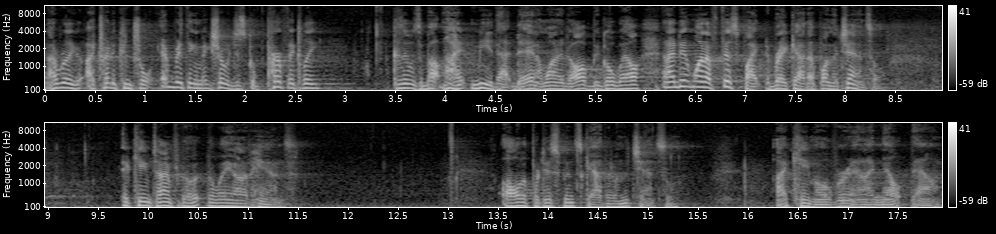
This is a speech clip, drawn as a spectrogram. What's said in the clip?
I really, I tried to control everything and make sure it would just go perfectly because it was about my, me that day and I wanted it all to go well. And I didn't want a fist fight to break out up on the chancel. It came time for the, the laying on of hands. All the participants gathered on the chancel. I came over and I knelt down.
